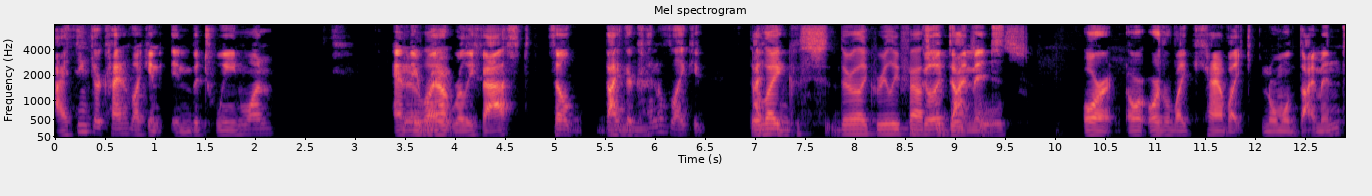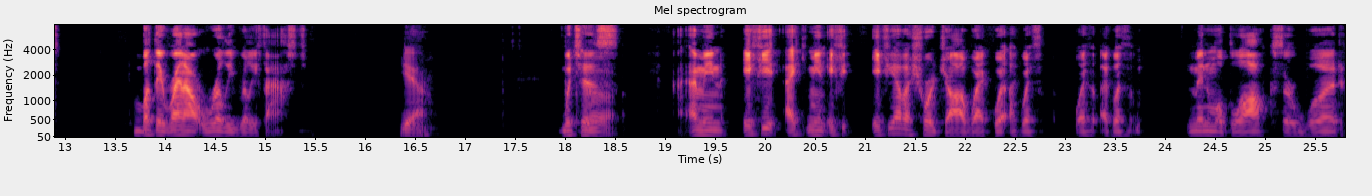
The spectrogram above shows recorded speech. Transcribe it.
I think they're kind of like an in between one, and they They're run out really fast. So like they're Mm. kind of like They're I like they're like really fast good diamonds. or or or they're like kind of like normal diamond, but they run out really really fast. Yeah. Which is, I mean, if you I mean if you, if you have a short job like with like with with like with minimal blocks or wood,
